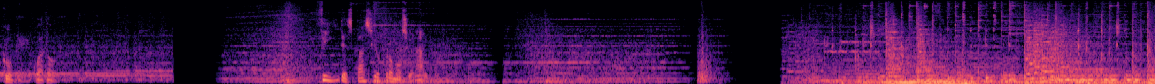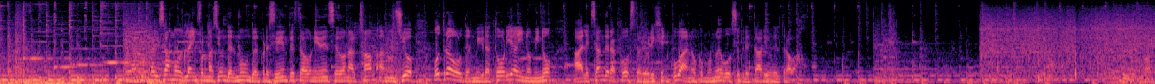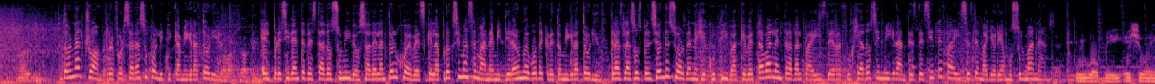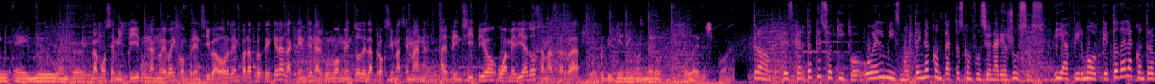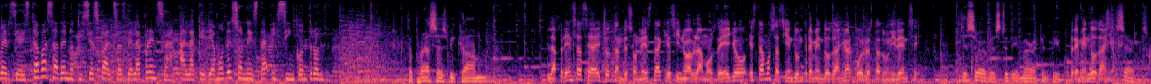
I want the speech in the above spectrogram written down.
Descubre Ecuador. Fin de espacio promocional. Revisamos la información del mundo. El presidente estadounidense Donald Trump anunció otra orden migratoria y nominó a Alexander Acosta, de origen cubano, como nuevo secretario del Trabajo. Donald Trump reforzará su política migratoria. El presidente de Estados Unidos adelantó el jueves que la próxima semana emitirá un nuevo decreto migratorio, tras la suspensión de su orden ejecutiva que vetaba la entrada al país de refugiados e inmigrantes de siete países de mayoría musulmana. Vamos a emitir una nueva y comprensiva orden para proteger a la gente en algún momento de la próxima semana, al principio o a mediados a más tardar. Trump descartó que su equipo o él mismo tenga contactos con funcionarios rusos y afirmó que toda la controversia está basada en noticias falsas de la prensa, a la que llamó deshonesta y sin control. La prensa se ha hecho tan deshonesta que si no hablamos de ello, estamos haciendo un tremendo daño al pueblo estadounidense. Tremendo daño.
